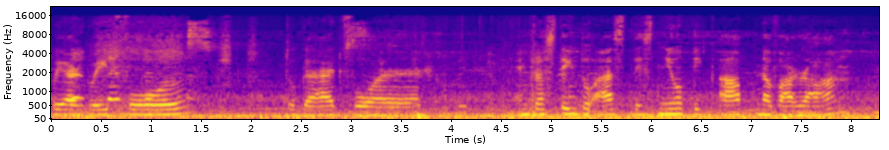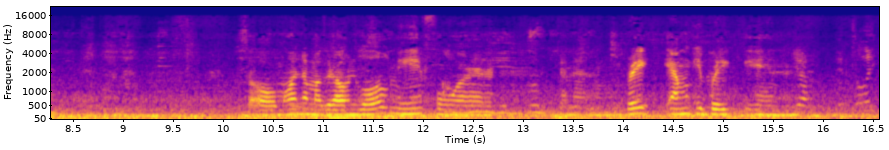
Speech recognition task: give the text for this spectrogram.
We are grateful to God for entrusting to us this new pickup Navara. So, mo na mag-round wall me for kanang break, ang i-break in. Yeah, it's like.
